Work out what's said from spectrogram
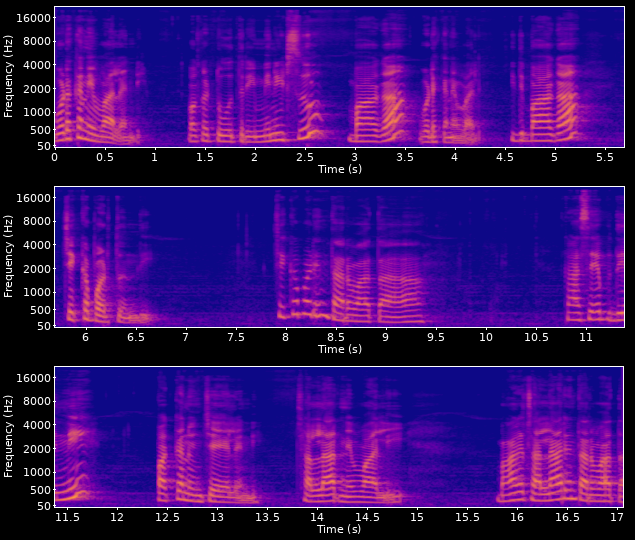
ఉడకనివ్వాలండి. ఒక టూ త్రీ మినిట్స్ బాగా ఉడకనివ్వాలి. ఇది బాగా చిక్కపడుతుంది. చిక్కపడిన తర్వాత కాసేపు దీన్ని పక్కన ఉంచేయాలండి చల్లారనివ్వాలి. బాగా చల్లారిన తర్వాత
